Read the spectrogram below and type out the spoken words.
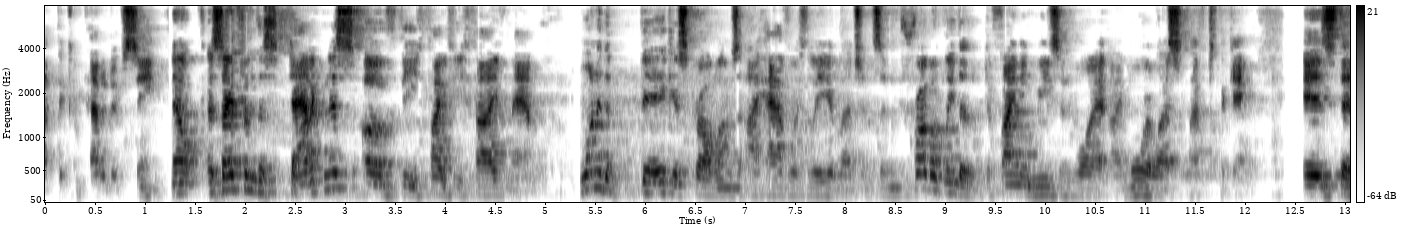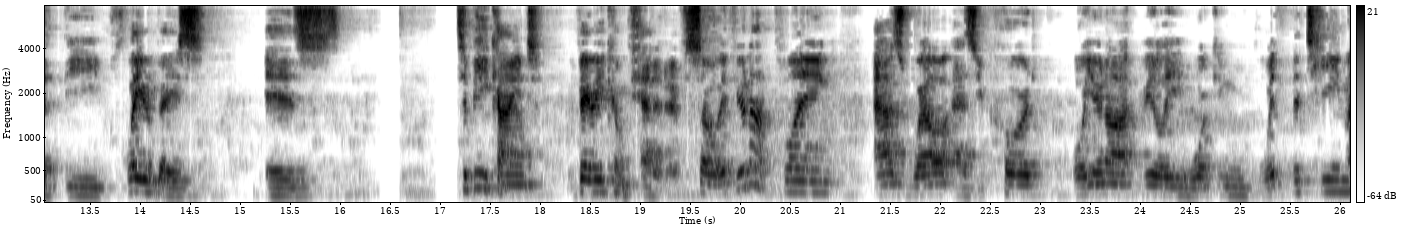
at the competitive scene. Now, aside from the staticness of the 5v5 map, one of the biggest problems I have with League of Legends, and probably the defining reason why I more or less left the game, is that the player base is, to be kind, very competitive. So if you're not playing as well as you could, or you're not really working with the team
